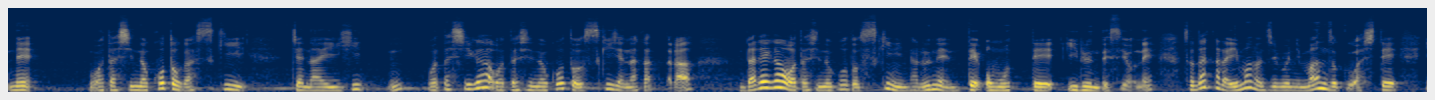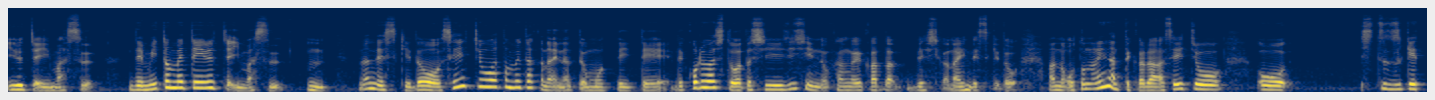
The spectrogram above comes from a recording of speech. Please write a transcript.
ね私のことが好きじゃない日ん？私が私のことを好きじゃなかったら誰が私のことを好きになるねんって思っているんですよね。そうだから今の自分に満足はしているっちゃいます。で認めているっちゃいますうんなんですけど成長は止めたくないなって思っていてでこれはちょっと私自身の考え方でしかないんですけどあの大人になってから成長をし続け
